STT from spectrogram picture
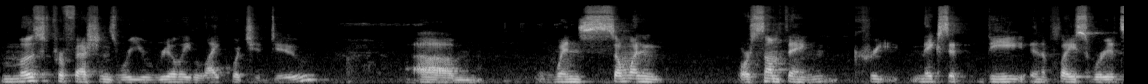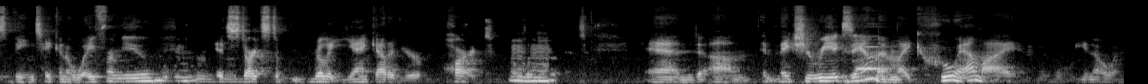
most professions where you really like what you do, um, when someone or something cre- makes it be in a place where it's being taken away from you, Mm-hmm. it starts to really yank out of your heart Mhm. bit. And um, it makes you re-examine, like, who am I? You know, and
